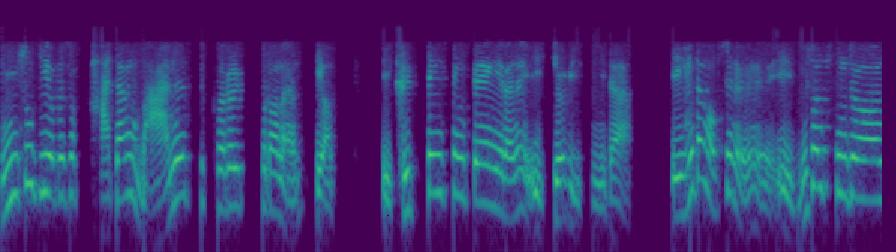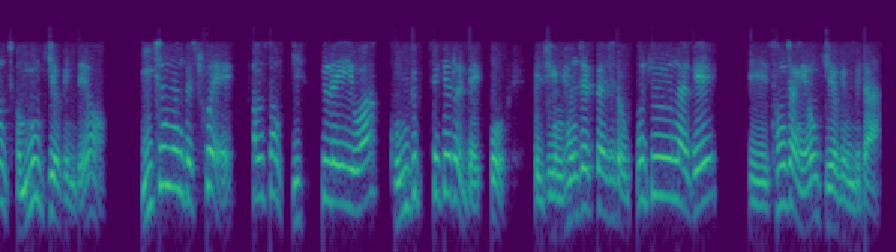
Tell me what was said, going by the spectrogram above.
중소기업에서 가장 많은 특허를 출원한 기업, 이 그땡땡땡이라는 이 기업이 있습니다. 이 해당 업체는 이 무선 충전 전문 기업인데요. 2000년대 초에 삼성 디스플레이와 공급 체계를 맺고 지금 현재까지도 꾸준하게 성장해온 기업입니다.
